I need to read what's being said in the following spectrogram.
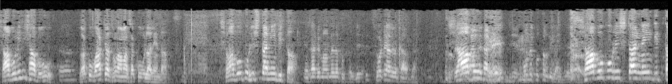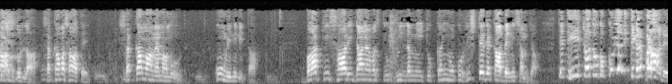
شابو نہیں تھی شابو؟ لاکو واقعہ سناوا سکول والے کا شابو کو رشتہ نہیں دیتا سارے مامے کا پتر جی چھوٹے آدر صاحب کا شابو کو رشتہ نہیں دیتا عبداللہ سکا مسات ہے سکا مام ہے محمود۔ اون بھی نہیں دیتا۔ باقی ساری جانا وستی بھی لمی چو کہیں ہوں کو رشتے دے قابل نہیں سمجھا۔ تے دھی چودوں کو کڑیاں نہیں دکھنے پڑھا دے۔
